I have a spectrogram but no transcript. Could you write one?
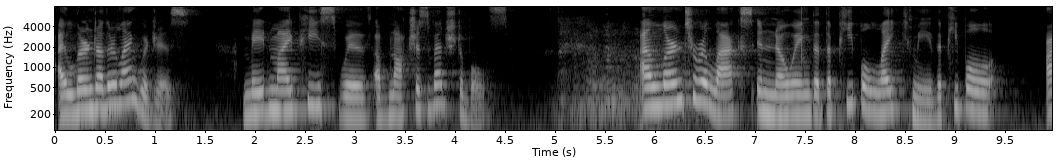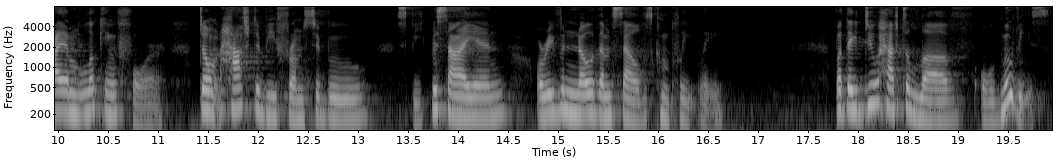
I learned other languages, made my peace with obnoxious vegetables. and learned to relax in knowing that the people like me, the people I am looking for, don't have to be from Cebu, speak Bisayan, or even know themselves completely. But they do have to love old movies.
